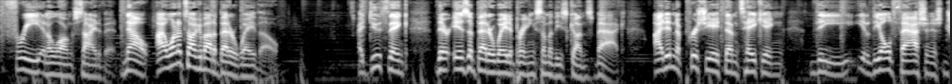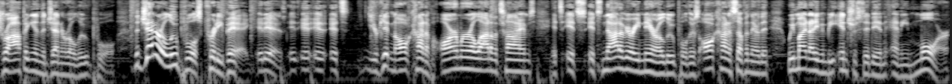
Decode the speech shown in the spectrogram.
free and alongside of it. Now i want to talk about a better way though. I do think there is a better way to bringing some of these guns back. I didn't appreciate them taking the you know the old fashioned is dropping in the general loot pool. The general loot pool is pretty big. It is. It, it, it's you're getting all kind of armor a lot of the times. It's it's it's not a very narrow loophole. There's all kind of stuff in there that we might not even be interested in anymore.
